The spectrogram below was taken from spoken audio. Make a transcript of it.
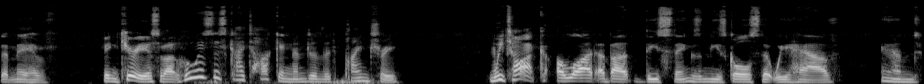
that may have been curious about who is this guy talking under the pine tree. We talk a lot about these things and these goals that we have, and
